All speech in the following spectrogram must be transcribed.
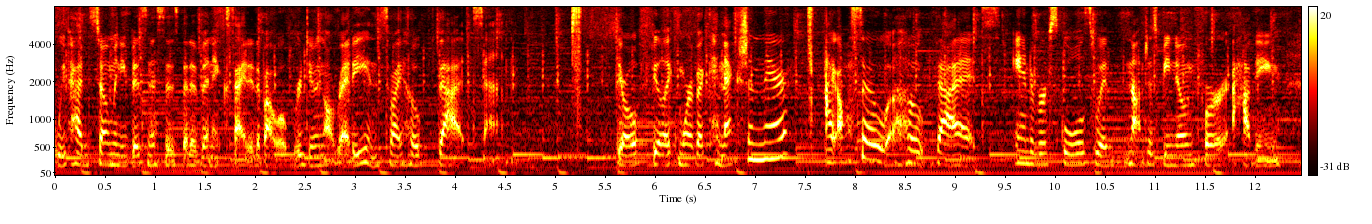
We've had so many businesses that have been excited about what we're doing already, and so I hope that um, there'll feel like more of a connection there. I also hope that Andover schools would not just be known for having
